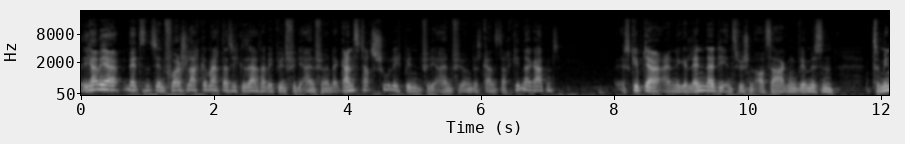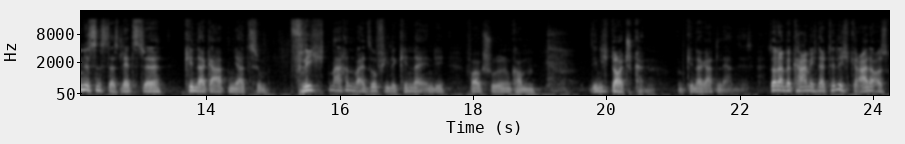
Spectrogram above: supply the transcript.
Ich habe ja letztens den Vorschlag gemacht, dass ich gesagt habe, ich bin für die Einführung der Ganztagsschule, ich bin für die Einführung des Ganztagskindergartens. Es gibt ja einige Länder, die inzwischen auch sagen, wir müssen zumindest das letzte Kindergartenjahr zum Pflicht machen, weil so viele Kinder in die Volksschulen kommen, die nicht Deutsch können. Im Kindergarten lernen sie es. So, dann bekam ich natürlich gerade aus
